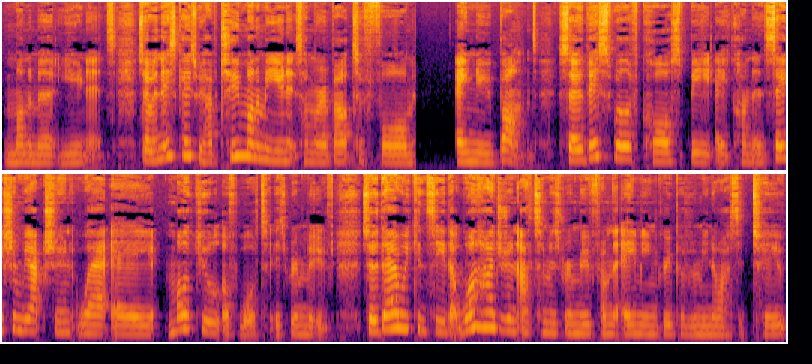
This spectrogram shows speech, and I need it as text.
monomer units. So in this case, we have two monomer units and we're about to form a new bond. So this will of course be a condensation reaction where a molecule of water is removed. So there we can see that one hydrogen atom is removed from the amine group of amino acid 2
